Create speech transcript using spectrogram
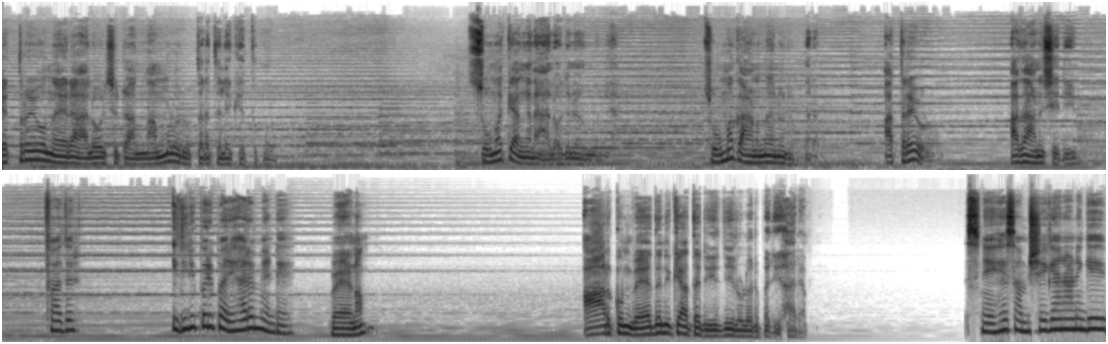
എത്രയോ നേരം ആലോചിച്ചിട്ടാണ് നമ്മളൊരു ഉത്തരത്തിലേക്ക് എത്തുന്നത്. സുമയ്ക്ക് അങ്ങനെ ആലോചനയൊന്നുമില്ല. സുമ കാണുന്നതിനൊരു ഉത്തരം. അത്രയേ ഉള്ളൂ. അതാണ് ശരി. ഫാദർ ഇതിനിപ്പോ ഒരു പരിഹാരം വേണ്ടേ? വേണം. ആർക്കും വേദനിക്കാത്ത രീതിയിലുള്ള ഒരു പരിഹാരം. സ്നേഹ സംശയിക്കാനാണെങ്കിൽ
